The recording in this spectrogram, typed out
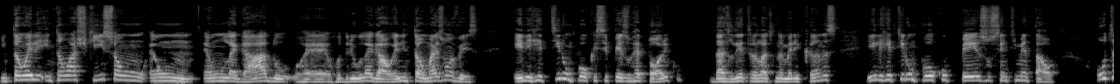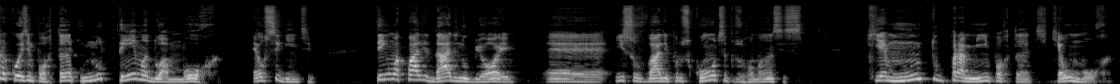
Então, ele, então acho que isso é um, é um, é um legado, é, Rodrigo, legal. Ele, então, mais uma vez, ele retira um pouco esse peso retórico das letras latino-americanas e ele retira um pouco o peso sentimental. Outra coisa importante no tema do amor é o seguinte: tem uma qualidade no Bioy, é, isso vale para os contos e para os romances, que é muito para mim importante, que é o humor.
